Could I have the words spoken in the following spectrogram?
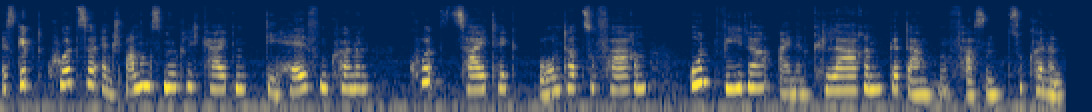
Es gibt kurze Entspannungsmöglichkeiten, die helfen können, kurzzeitig runterzufahren und wieder einen klaren Gedanken fassen zu können.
